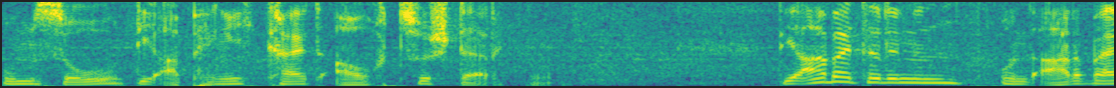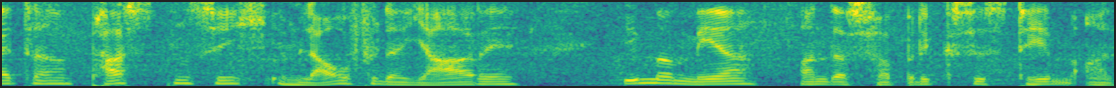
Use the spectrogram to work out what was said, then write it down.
um so die Abhängigkeit auch zu stärken. Die Arbeiterinnen und Arbeiter passten sich im Laufe der Jahre immer mehr an das Fabriksystem an.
